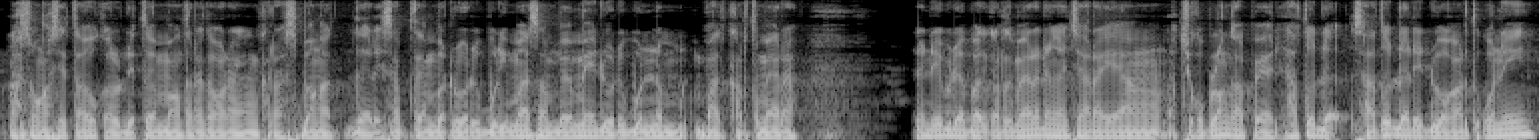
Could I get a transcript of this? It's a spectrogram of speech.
langsung ngasih tahu kalau dia tuh emang ternyata orang yang keras banget dari September 2005 sampai Mei 2006 4 kartu merah dan dia mendapat kartu merah dengan cara yang cukup lengkap ya satu satu dari dua kartu kuning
